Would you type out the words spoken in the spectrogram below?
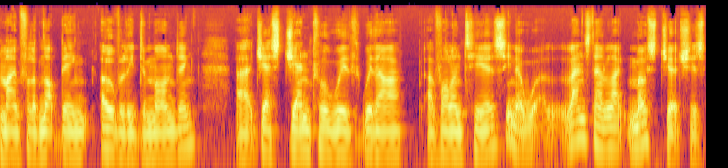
mindful of not being overly demanding, uh, just gentle with, with our volunteers. You know, Lansdowne, like most churches,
